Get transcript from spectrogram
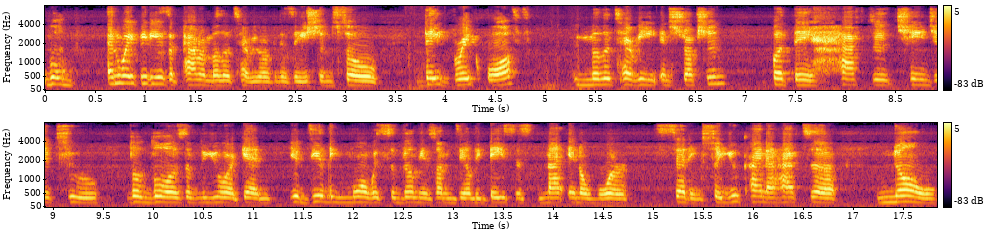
well, NYPD is a paramilitary organization, so they break off military instruction, but they have to change it to the laws of New York. And you're dealing more with civilians on a daily basis, not in a war setting. So you kind of have to know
